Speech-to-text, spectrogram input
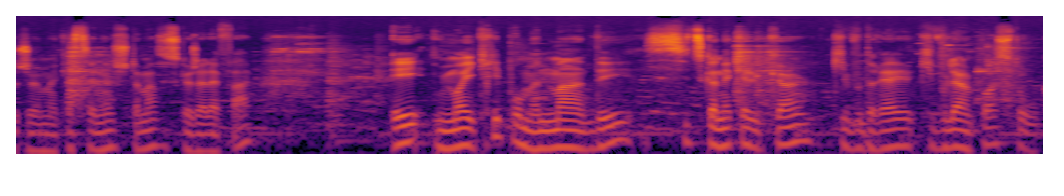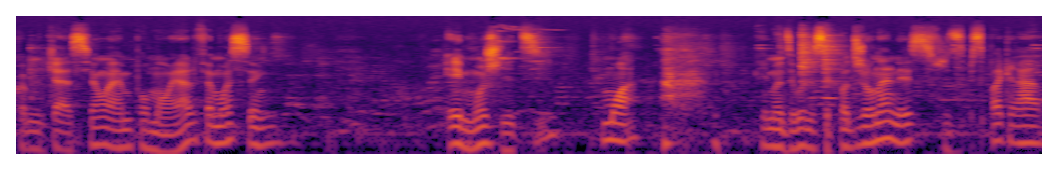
je me questionnais justement sur ce que j'allais faire. Et il m'a écrit pour me demander si tu connais quelqu'un qui voudrait, qui voulait un poste aux communications à M pour Montréal, fais-moi signe. Et moi, je lui ai dit, moi. il m'a dit, oui, mais c'est pas du journaliste. J'ai dit, c'est pas grave.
